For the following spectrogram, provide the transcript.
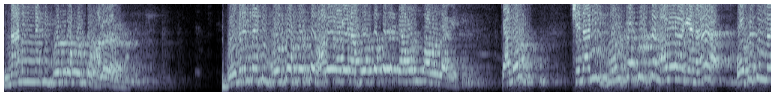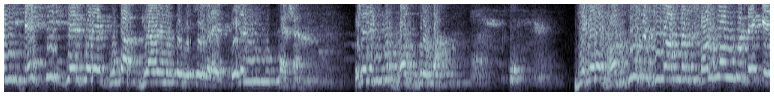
নানির নাকি বোরকা করতে ভালো লাগে না। বোনের নাকি বোরকা করতে ভালো লাগে না। বোরকা করতে কেমন কেমন লাগে। কেন? সে নানি বোরকা করতে ভালো লাগে না। অথচ নানি টেকটিক বের করে গোটা গ্রামের লোককে দেখিয়ে বেড়ায়। এটা নাকি খুব ফ্যাশন এটা নাকি খুব ভদ্রতা। যেখানে ভদ্রতা ছিল আপনার সর্বাঙ্গ ডেকে,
